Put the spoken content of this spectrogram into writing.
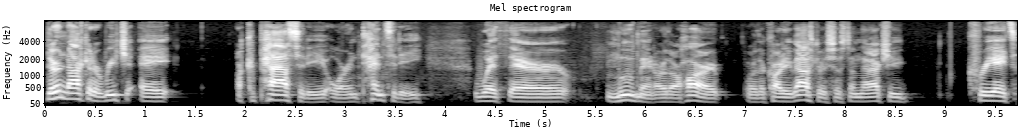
they're not going to reach a, a capacity or intensity with their movement or their heart or their cardiovascular system that actually creates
